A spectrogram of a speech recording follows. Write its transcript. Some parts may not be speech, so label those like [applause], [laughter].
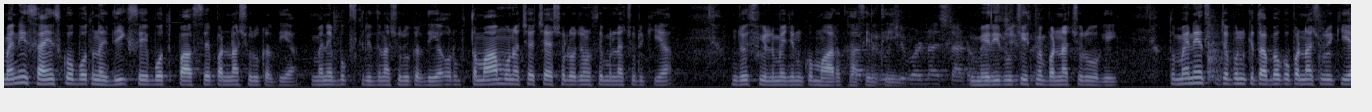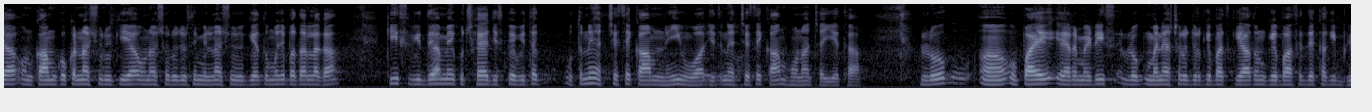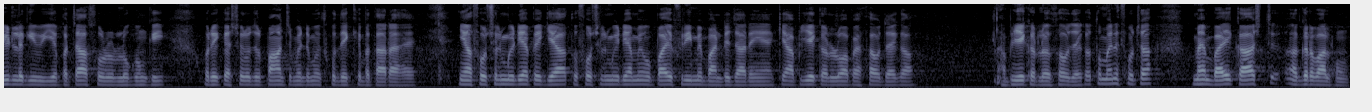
मैंने साइंस को बहुत नज़दीक से बहुत पास से पढ़ना शुरू कर दिया। मैंने बुक्स खरीदना शुरू कर दिया और तमाम उन अच्छे अच्छे एस्ट्रोलॉजरों से मिलना शुरू किया जो इस फ़ील्ड में जिनको महारत हासिल थी। मेरी रुचि इसमें बढ़ना शुरू हो गई। तो मैंने जब उन किताबों को पढ़ना शुरू किया उन काम को करना शुरू किया उन एस्ट्रोलॉजर से मिलना शुरू किया तो मुझे पता लगा कि इस विद्या में कुछ है जिस पर अभी तक उतने अच्छे से काम नहीं हुआ जितने अच्छे से काम होना चाहिए था। लोग उपाय या रेमेडीज लोग मैंने एस्ट्रोलॉजर के पास किया तो उनके पास से देखा कि भीड़ लगी हुई है पचास सौ लोगों की और एक एस्ट्रोलॉजर पाँच मिनट में उसको देख के बता रहा है। यहाँ सोशल मीडिया पे गया तो सोशल मीडिया में उपाय फ्री में बांटे जा रहे हैं कि आप ये कर लो आप ऐसा हो जाएगा आप ये कर लो ऐसा हो जाएगा। तो मैंने सोचा मैं बाई कास्ट अग्रवाल हूँ।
